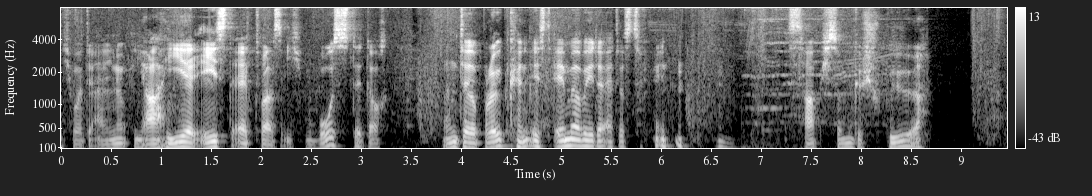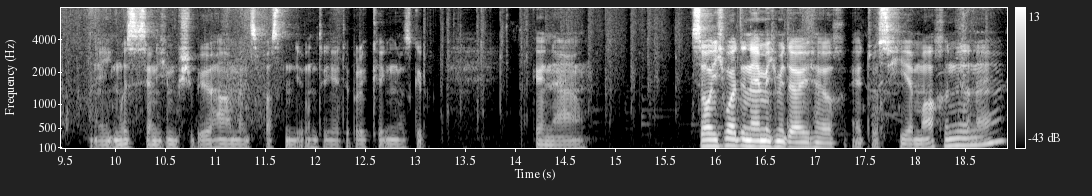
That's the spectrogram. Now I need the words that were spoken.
Ich wollte eigentlich nur... Ja, hier ist etwas. Ich wusste doch. Unter Brücken ist immer wieder etwas zu finden. Das habe ich so ein Gespür. Nee, ich muss es ja nicht im Gespür haben, wenn es fast unter jeder Brücke irgendwas gibt. Genau. So, ich wollte nämlich mit euch auch etwas hier machen. Ne?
